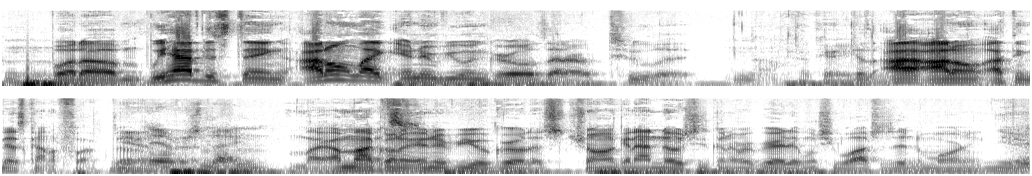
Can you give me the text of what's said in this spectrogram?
Mhm. But um, we have this thing. I don't like interviewing girls that are too lit no. okay, because I, I don't. I think that's kind of fucked up. Yeah. Yeah, respect. Mhm. Like I'm not gonna interview a girl that's drunk and I know she's gonna regret it when she watches it in the morning. yeah. Yeah,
